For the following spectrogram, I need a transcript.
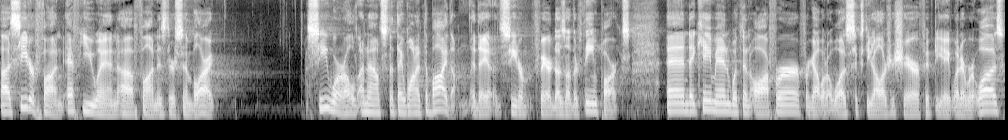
uh, Cedar Fun, F U N, uh, Fun is their symbol. All right. SeaWorld announced that they wanted to buy them. They, Cedar Fair does other theme parks. And they came in with an offer, forgot what it was, $60 a share, 58, whatever it was.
